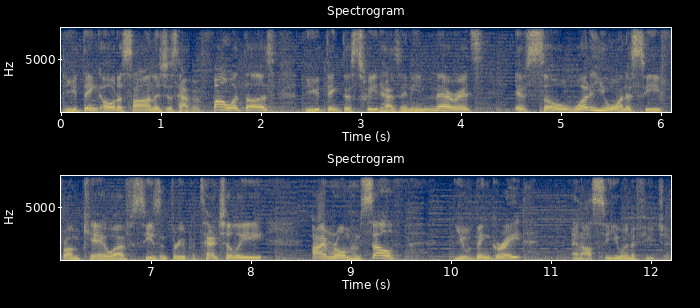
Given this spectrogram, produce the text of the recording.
Do you think Oda-san is just having fun with us? Do you think this tweet has any merits? If so, what do you want to see from KOF Season 3 potentially? I'm Rome himself. You've been great, and I'll see you in the future.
